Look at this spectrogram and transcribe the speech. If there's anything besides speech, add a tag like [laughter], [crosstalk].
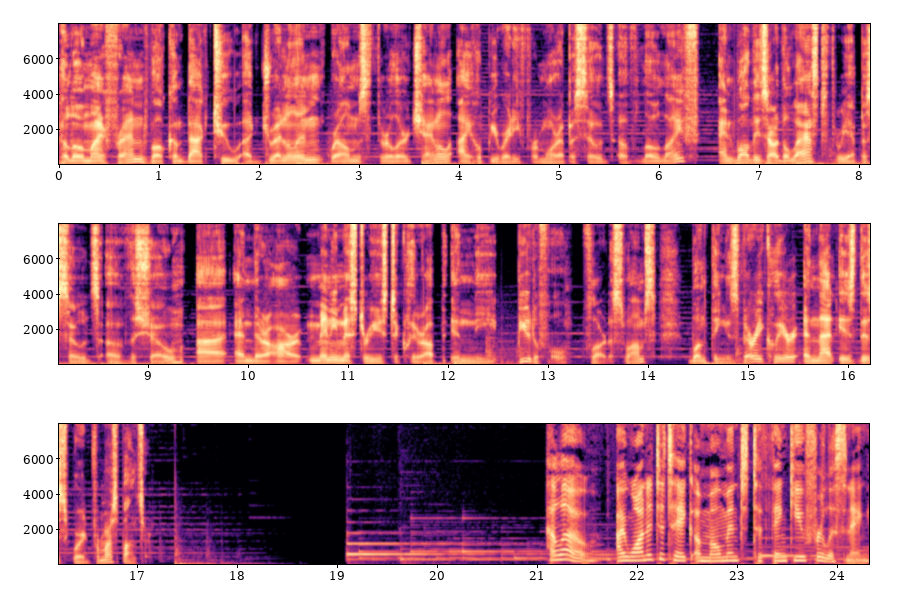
Hello, my friend. Welcome back to Adrenaline Realms Thriller channel. I hope you're ready for more episodes of Low Life. And while these are the last three episodes of the show, uh, and there are many mysteries to clear up in the beautiful Florida swamps, one thing is very clear, and that is this word from our sponsor. Hello. I wanted to take a moment to thank you for listening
